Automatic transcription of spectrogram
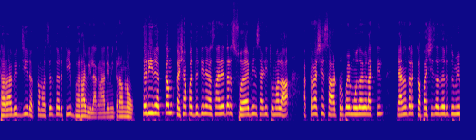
ठराविक जी रक्कम असेल तर ती भरावी लागणार आहे मित्रांनो. तर ही रक्कम कशा पद्धतीने असणार आहे? तर सोयाबीनसाठी तुम्हाला अकराशे साठ रुपये मोजावे लागतील. त्यानंतर कपाशीचा जरी तुम्ही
